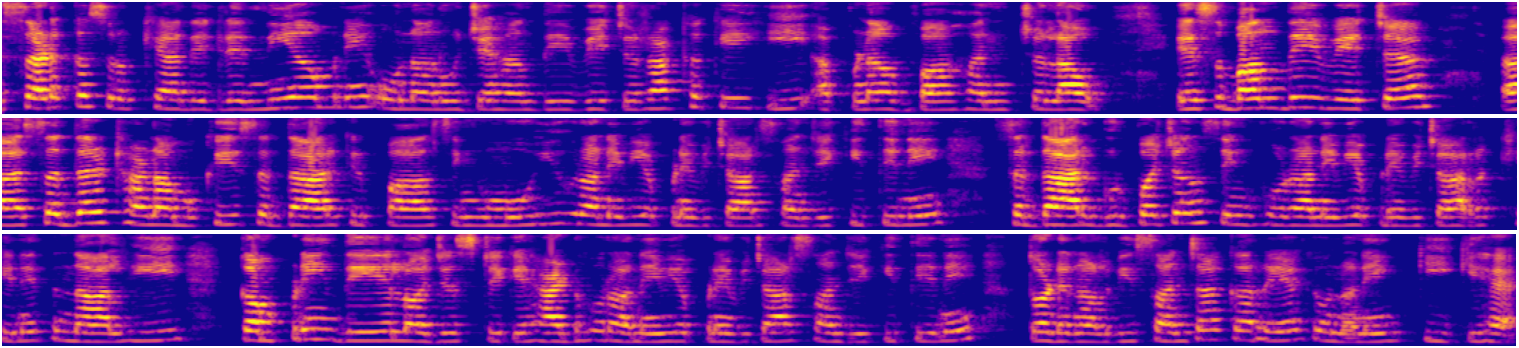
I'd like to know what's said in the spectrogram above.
ਸੜਕ ਸੁਰੱਖਿਆ ਦੇ ਜਿਹੜੇ ਨਿਯਮ ਨੇ ਉਹਨਾਂ ਨੂੰ ਜਹਾਨ ਦੇ ਵਿੱਚ ਰੱਖ ਕੇ ਹੀ ਆਪਣਾ ਵਾਹਨ ਚਲਾਓ। ਇਸ ਸੰਬੰਧ ਦੇ ਵਿੱਚ ਸਦਰ ਥਾਣਾ ਮੁਖੀ ਸਰਦਾਰ ਕਿਰਪਾਲ ਸਿੰਘ ਮੋਹੀ ਹੋਰਾਂ ਨੇ ਵੀ ਆਪਣੇ ਵਿਚਾਰ ਸਾਂਝੇ ਕੀਤੇ ਨੇ। ਸਰਦਾਰ ਗੁਰਬਚਨ ਸਿੰਘ ਹੋਰਾਂ ਨੇ ਵੀ ਆਪਣੇ ਵਿਚਾਰ ਰੱਖੇ ਨੇ ਤੇ ਨਾਲ ਹੀ ਕੰਪਨੀ ਦੇ ਲੌਜਿਸਟਿਕ ਹੈੱਡ ਹੋਰਾਂ ਨੇ ਵੀ ਆਪਣੇ ਵਿਚਾਰ ਸਾਂਝੇ ਕੀਤੇ ਨੇ। ਤੁਹਾਡੇ ਨਾਲ ਵੀ ਸਾਂਝਾ ਕਰ ਰਹੇ ਹਾਂ ਕਿ ਉਹਨਾਂ ਨੇ ਕੀ ਕਿਹਾ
